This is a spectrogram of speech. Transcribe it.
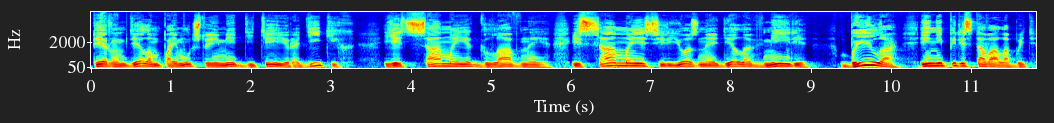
первым делом поймут, что иметь детей и родить их – есть самое главное и самое серьезное дело в мире. Было и не переставало быть.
